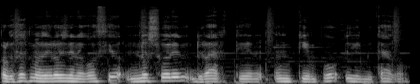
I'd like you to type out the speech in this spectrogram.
porque esos modelos de negocio no suelen durar, tienen un tiempo limitado.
